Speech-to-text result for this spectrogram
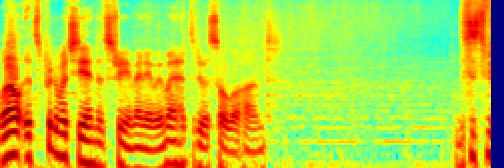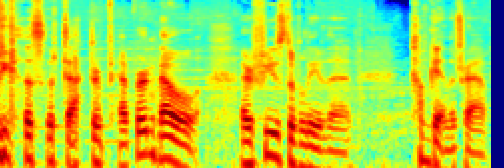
Well, it's pretty much the end of the stream anyway. We might have to do a solo hunt. This is because of Dr. Pepper? No, I refuse to believe that. Come get in the trap.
